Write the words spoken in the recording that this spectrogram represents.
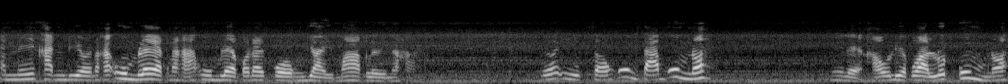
อันนี้คันเดียวนะคะ อุ้มแรกนะคะ อุ้มแรกก็ได้กองใหญ่มากเลยนะคะเหลืออีกสองอุ้มสามอุ้มเนาะนี่แหละเขาเรียกว่ารถอุ้มเนาะ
